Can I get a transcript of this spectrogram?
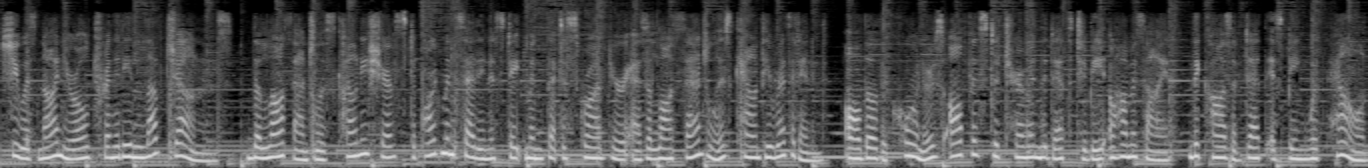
She was 9-year-old Trinity Love Jones. The Los Angeles County Sheriff's Department said in a statement that described her as a Los Angeles County resident. Although the coroner's office determined the death to be a homicide, the cause of death is being withheld,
